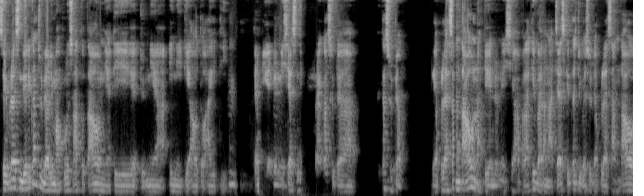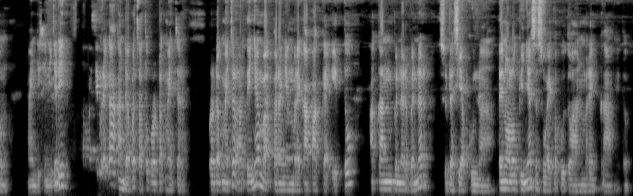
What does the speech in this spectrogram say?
Zebra sendiri kan sudah 51 tahun ya di dunia ini di auto ID. Hmm. Dan di Indonesia sendiri mereka sudah kita sudah ya belasan tahun lah di Indonesia, apalagi barang ACS kita juga sudah belasan tahun main di sini. Jadi pasti mereka akan dapat satu produk matcher. Produk matcher artinya mbak barang yang mereka pakai itu akan benar-benar sudah siap guna, teknologinya sesuai kebutuhan mereka gitu.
